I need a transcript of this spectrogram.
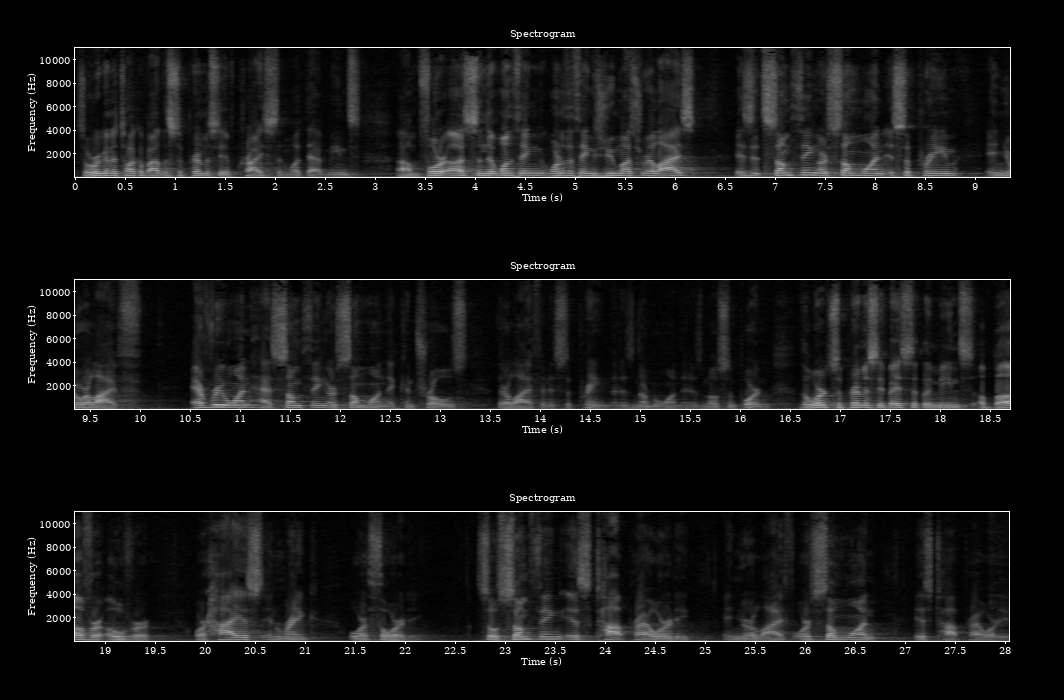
So we're going to talk about the supremacy of Christ and what that means um, for us. And that one thing, one of the things you must realize is that something or someone is supreme in your life. Everyone has something or someone that controls their life and is supreme. That is number one. That is most important. The word supremacy basically means above or over, or highest in rank or authority. So something is top priority in your life, or someone is top priority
